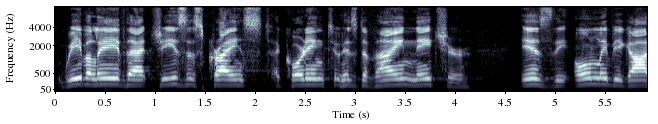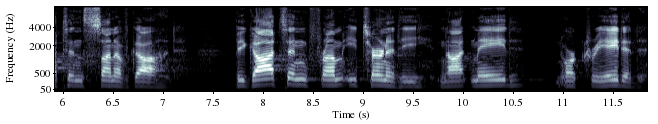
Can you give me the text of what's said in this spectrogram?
We believe that Jesus Christ, according to his divine nature, is the only begotten Son of God, begotten from eternity, not made nor created,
